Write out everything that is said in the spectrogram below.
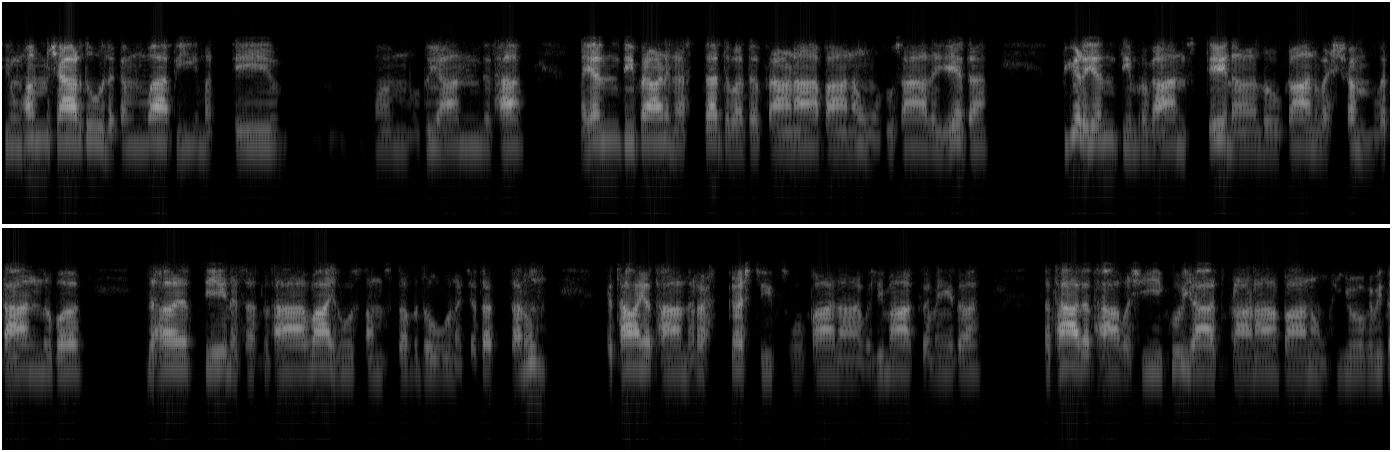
सिंहं शार्दूलकं वापि मत्ते मृदुयान् यथा नयन्ति प्राणिनस्तद्वत् प्राणापानौ तु साधयेत। पीडयन्ति मृगांस्तेन लोकान् वश्यं गतान् नृप दहत्येन स तथा न च तत्तनुं यथा यथा नरः कश्चित् सोपानावलिमाक्रमेत तथा तथा वशीकुर्यात् प्राणापानौ योगविद।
